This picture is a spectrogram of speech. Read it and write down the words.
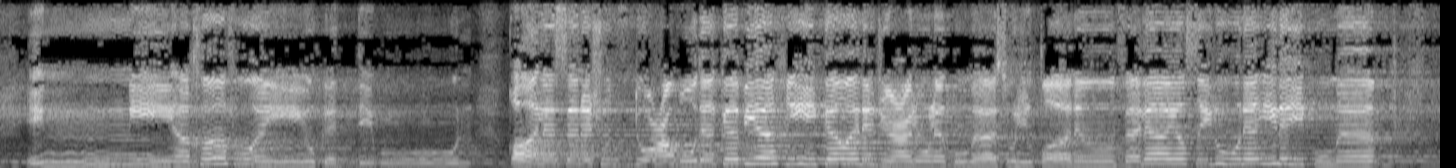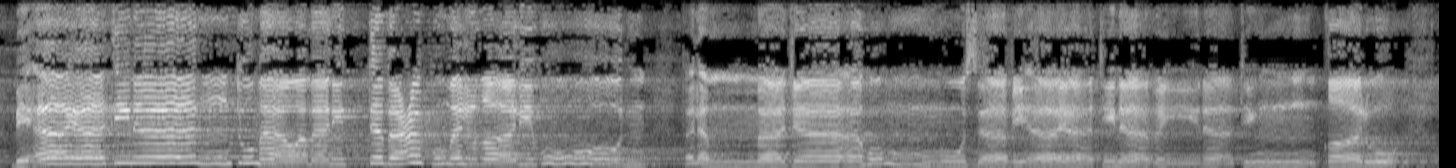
إني أخاف أن يكذبون. قال سنشد عضدك بأخيك ونجعل لكما سلطانا فلا يصلون إليكما. بآياتنا أنتما ومن اتبعكما الغالبون. فلما جاءهم موسى بآياتنا بينات قالوا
